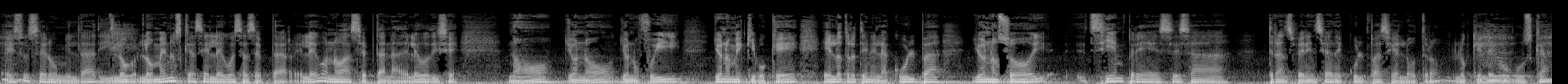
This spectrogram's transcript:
Eso es ser humildad y lo, lo, menos que hace el ego es aceptar. El ego no acepta nada. El ego dice, no, yo no, yo no fui, yo no me equivoqué, el otro tiene la culpa, yo no soy. Siempre es esa transferencia de culpa hacia el otro lo que el ego busca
